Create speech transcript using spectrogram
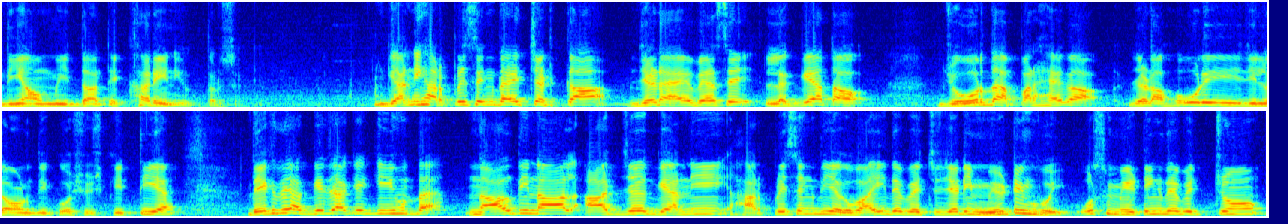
ਦੀਆਂ ਉਮੀਦਾਂ ਤੇ ਖਰੀ ਨਹੀਂ ਉਤਰ ਸਕੀ। ਗਿਆਨੀ ਹਰਪ੍ਰੀਤ ਸਿੰਘ ਦਾ ਇਹ ਝਟਕਾ ਜਿਹੜਾ ਹੈ, ਵੈਸੇ ਲੱਗਿਆ ਤਾਂ ਜ਼ੋਰ ਦਾ, ਪਰ ਹੈਗਾ ਜਿਹੜਾ ਹੌਲੀ ਜਿਹੀ ਲਾਉਣ ਦੀ ਕੋਸ਼ਿਸ਼ ਕੀਤੀ ਹੈ। ਦੇਖਦੇ ਅੱਗੇ ਜਾ ਕੇ ਕੀ ਹੁੰਦਾ ਨਾਲ ਦੀ ਨਾਲ ਅੱਜ ਗਿਆਨੀ ਹਰਪ੍ਰੀਤ ਸਿੰਘ ਦੀ ਅਗਵਾਈ ਦੇ ਵਿੱਚ ਜਿਹੜੀ ਮੀਟਿੰਗ ਹੋਈ, ਉਸ ਮੀਟਿੰਗ ਦੇ ਵਿੱਚੋਂ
